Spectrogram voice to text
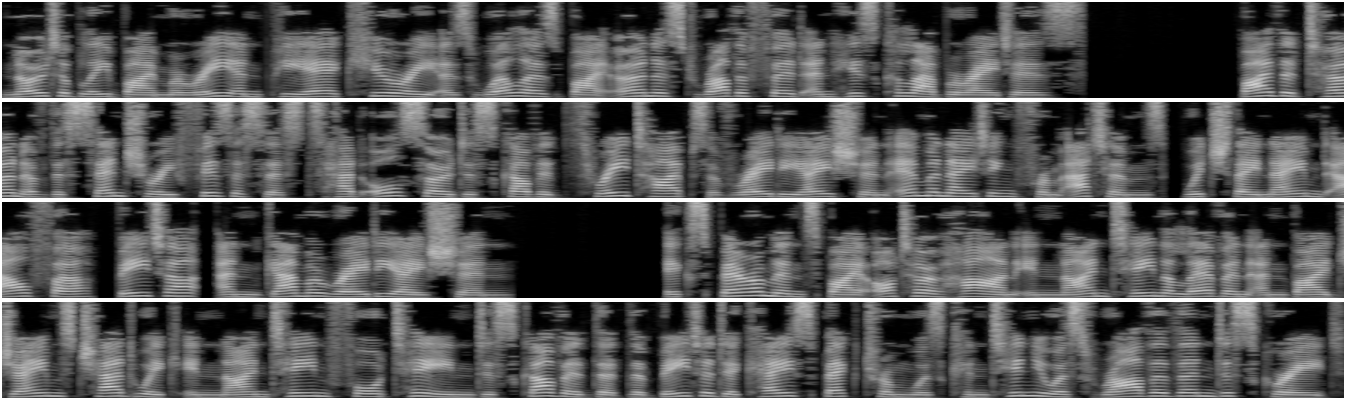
notably by Marie and Pierre Curie as well as by Ernest Rutherford and his collaborators. By the turn of the century physicists had also discovered three types of radiation emanating from atoms, which they named alpha, beta, and gamma radiation. Experiments by Otto Hahn in 1911 and by James Chadwick in 1914 discovered that the beta decay spectrum was continuous rather than discrete.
